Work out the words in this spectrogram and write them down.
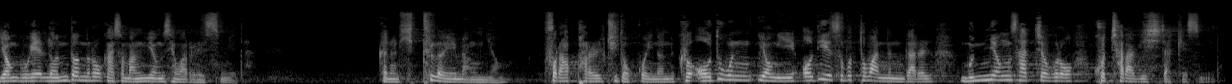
영국의 런던으로 가서 망명 생활을 했습니다. 그는 히틀러의 망령, 후라파를 뒤덮고 있는 그 어두운 영이 어디에서부터 왔는가를 문명사적으로 고찰하기 시작했습니다.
